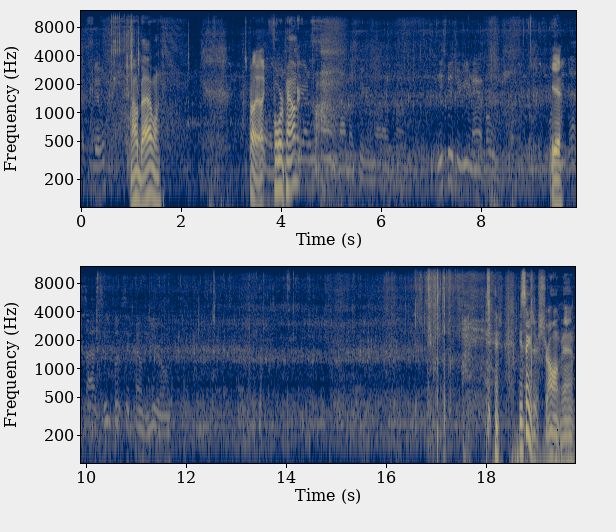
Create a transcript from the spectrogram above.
That's a good one. Not a bad one. It's probably like four pounder. Figure out of this time, Not much bigger than that. I would find. These fish are a year and a half old. Yeah. Get that size, we can put six pounds a year on. These things are strong, man.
